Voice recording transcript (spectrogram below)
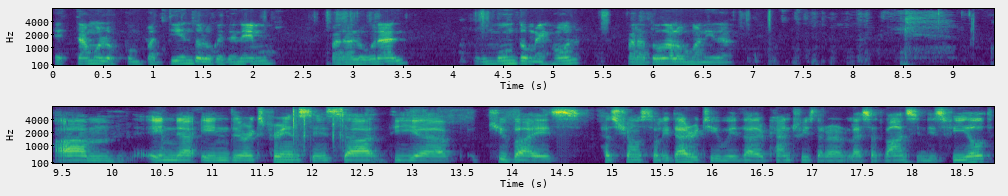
estamos los compartiendo lo que tenemos para lograr un mundo mejor para toda la humanidad. Um, in uh, in their experiences, uh, the uh, Cuba is, has shown solidarity with other countries that are less advanced in this field,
